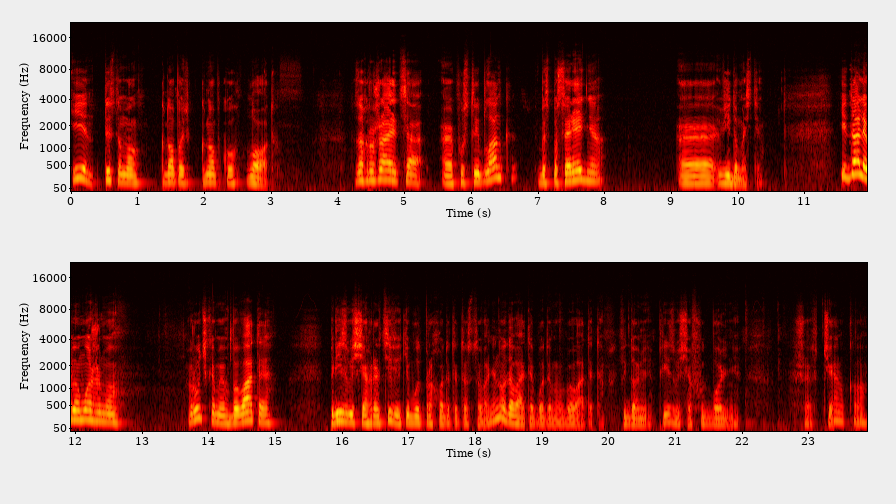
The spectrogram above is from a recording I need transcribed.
і тиснемо кнопку Load. Загружається е, пустий бланк безпосередньо е, відомості. І далі ми можемо ручками вбивати прізвища гравців, які будуть проходити тестування. Ну, давайте будемо вбивати там відомі прізвища футбольні. Шевченко,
